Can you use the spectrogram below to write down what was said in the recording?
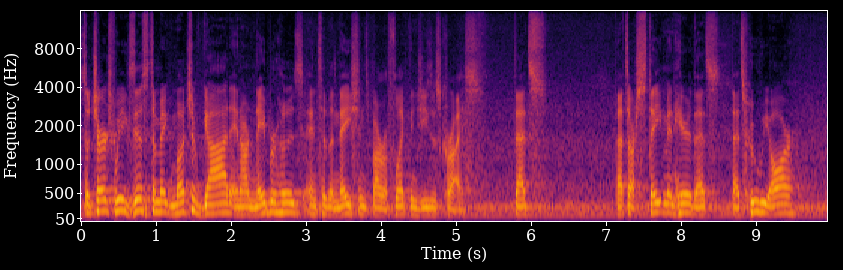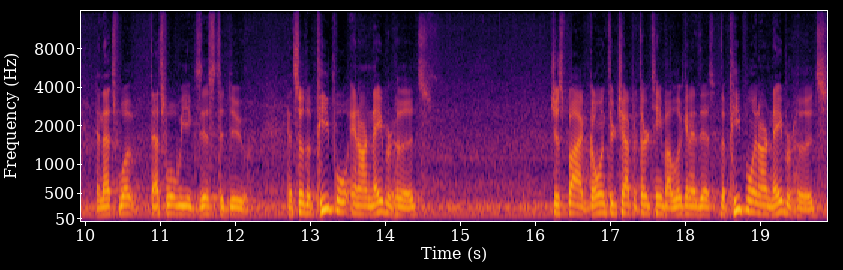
So, church, we exist to make much of God in our neighborhoods and to the nations by reflecting Jesus Christ. That's that's our statement here. That's that's who we are, and that's what that's what we exist to do. And so the people in our neighborhoods just by going through chapter 13, by looking at this, the people in our neighborhoods,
